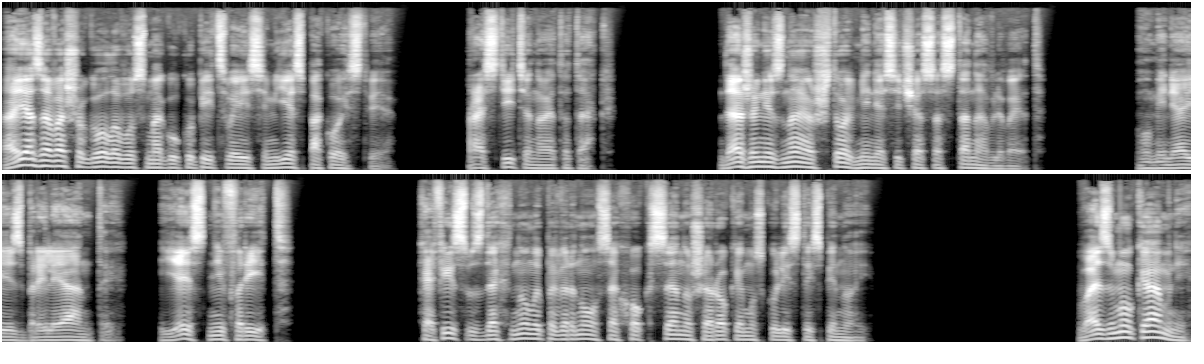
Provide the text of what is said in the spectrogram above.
А я за вашу голову смогу купить своей семье спокойствие. Простите, но это так. Даже не знаю, что меня сейчас останавливает. У меня есть бриллианты, есть нефрит, Хафиз вздохнул и повернулся Хоксену широкой мускулистой спиной. «Возьму камни,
